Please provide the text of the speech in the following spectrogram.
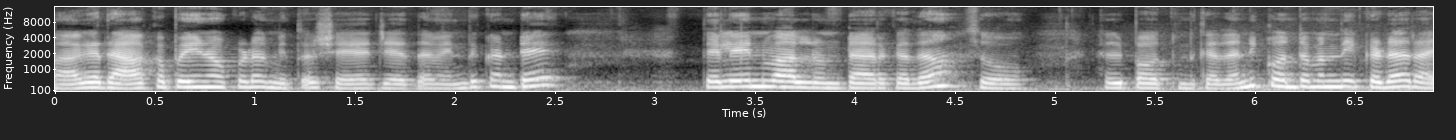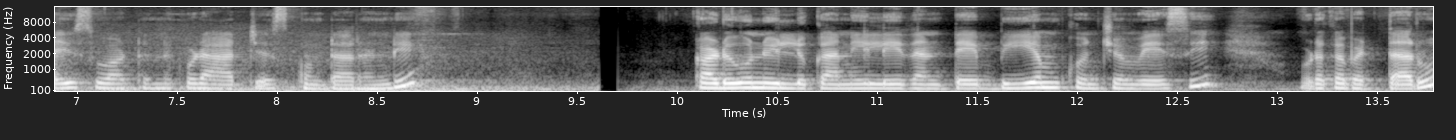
బాగా రాకపోయినా కూడా మీతో షేర్ చేద్దాం. ఎందుకంటే తెలియని వాళ్ళు ఉంటారు కదా సో హెల్ప్ అవుతుంది కదండి కొంతమంది ఇక్కడ రైస్ వాటర్ని కూడా యాడ్ చేసుకుంటారండి. కడుగు నీళ్ళు కానీ లేదంటే బియ్యం కొంచెం వేసి ఉడకబెడతారు.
